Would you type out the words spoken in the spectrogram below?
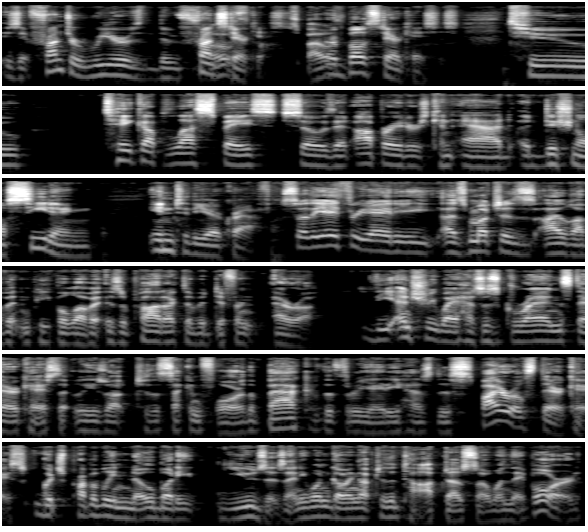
is it front or rear the front Both. staircase both. or both staircases to take up less space so that operators can add additional seating into the aircraft. So the A380, as much as I love it and people love it, is a product of a different era. The entryway has this grand staircase that leads up to the second floor. The back of the 380 has this spiral staircase, which probably nobody uses. Anyone going up to the top does so when they board.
